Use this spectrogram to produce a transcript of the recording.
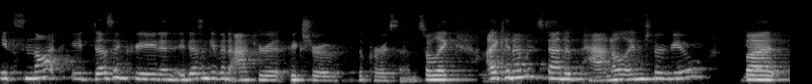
it's not. It doesn't create an. It doesn't give an accurate picture of the person. So, like, mm. I can understand a panel interview, but yeah.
